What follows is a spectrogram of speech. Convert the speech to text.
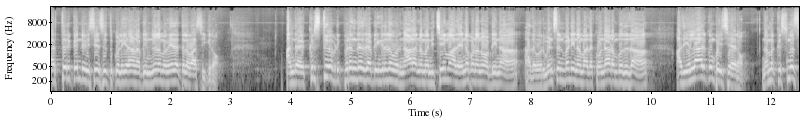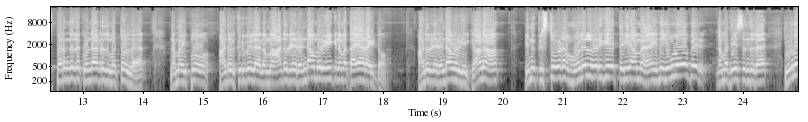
கர்த்தருக்கென்று விசேஷித்துக் கொள்கிறான் அப்படின்னு நம்ம வேதத்துல வாசிக்கிறோம். அந்த கிறிஸ்து அப்படி பிறந்தது அப்படிங்கிறத ஒரு நாளை நம்ம நிச்சயமாக அதை என்ன பண்ணணும் அப்படின்னா அதை ஒரு மென்ஷன் பண்ணி நம்ம அதை கொண்டாடும் போது தான் அது எல்லாருக்கும் போய் சேரும். நம்ம கிறிஸ்மஸ் பிறந்ததை கொண்டாடுறது மட்டும் இல்லை நம்ம இப்போ ஆண்டவர் கிருபையில் நம்ம ஆண்டவருடைய ரெண்டாம் வருகைக்கு நம்ம தயாராகிட்டோம் ஆண்டவருடைய ரெண்டாம் வருகைக்கு. ஆனால் இன்னும் கிறிஸ்துவோட முதல் வருகையே தெரியாமல் இன்னும் எவ்வளோ பேர் நம்ம தேசத்தில் எவ்வளோ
